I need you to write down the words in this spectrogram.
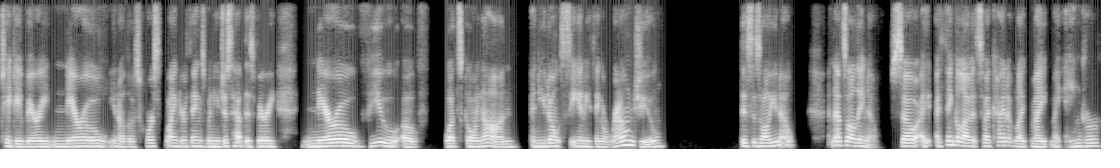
take a very narrow, you know, those horse blinder things, when you just have this very narrow view of what's going on and you don't see anything around you, this is all you know. And that's all they know. So I, I think a lot of it, so I kind of like my my anger,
